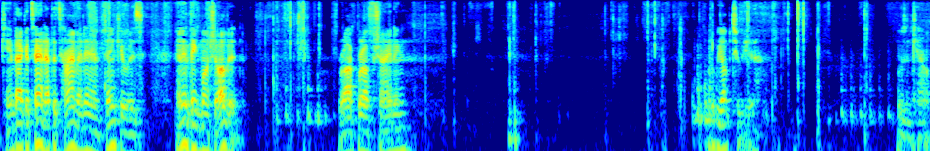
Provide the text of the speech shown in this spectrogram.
Came back a 10. At the time, I didn't think it was, I didn't think much of it. Rockruff Shining. What are we up to here? Losing count.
